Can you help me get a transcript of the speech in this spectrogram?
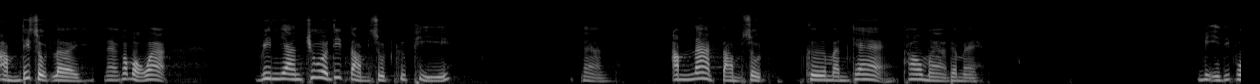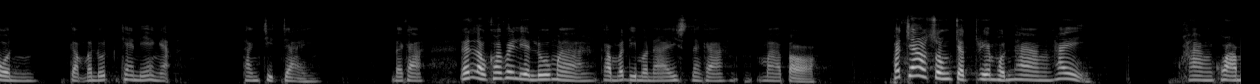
ต่ำที่สุดเลยนะเขาบอกว่าวิญญาณชั่วที่ต่ำสุดคือผีนะอำนาจต่ำสุดคือมันแค่เข้ามาทำไม มีอิทธิพลกับมนุษย์แค่นี้เองอะทางจิตใจนะคะแล้วเราค่อยๆเรียนรู้มาคำว่า demonize นะคะ มาต่อ พระเจ้าทรงจัดเตรียมหนทางให้ ทางความ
